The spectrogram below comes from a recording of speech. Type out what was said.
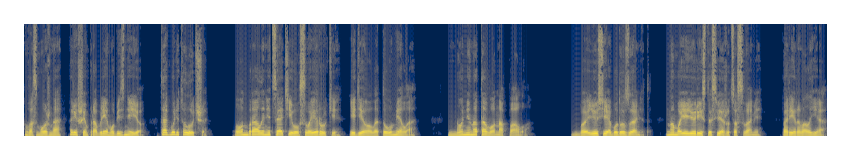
Возможно, решим проблему без нее. Так будет лучше. Он брал инициативу в свои руки и делал это умело. Но не на того напал. «Боюсь, я буду занят, но мои юристы свяжутся с вами», – парировал я.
